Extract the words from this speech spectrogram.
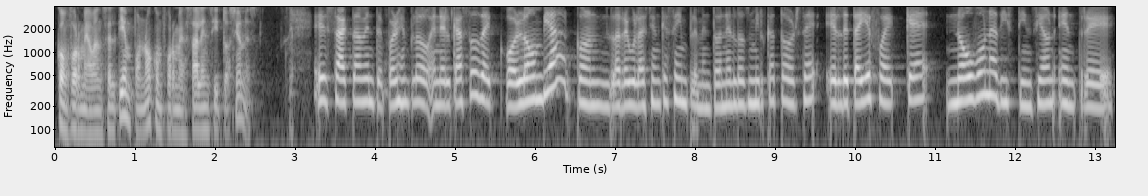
conforme avanza el tiempo, ¿no? Conforme salen situaciones. Exactamente. Por ejemplo, en el caso de Colombia, con la regulación que se implementó en el 2014, el detalle fue que no hubo una distinción entre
